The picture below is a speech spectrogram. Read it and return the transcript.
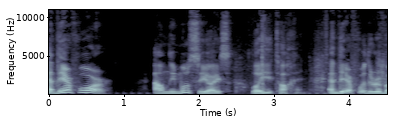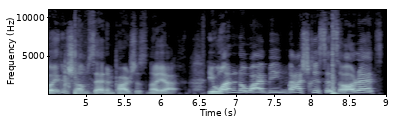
And therefore, al nimusiyos lo yitachin. And therefore the Rebbeinu Shalom said in Parshas Noach, you want to know why I'm being mashchis as haaretz?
